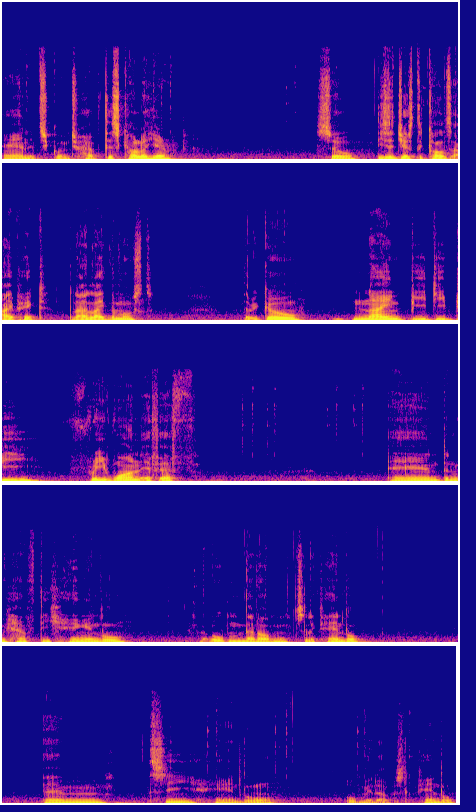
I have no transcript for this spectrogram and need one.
And it's going to have this color here. So these are just the colors I picked that I like the most. There we go. 9 BDB 31 FF and then we have the handle. Open that up and select handle. Um see handle. Open it up select handle.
